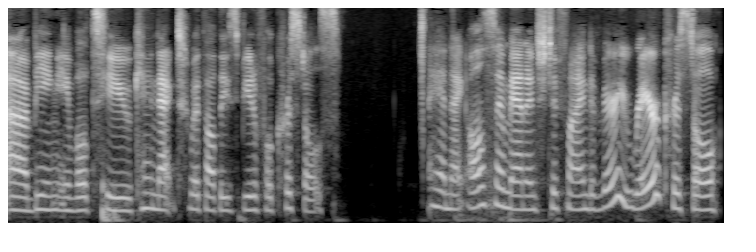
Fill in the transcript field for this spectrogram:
uh, being able to connect with all these beautiful crystals. And I also managed to find a very rare crystal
